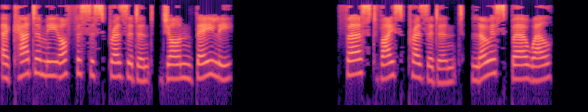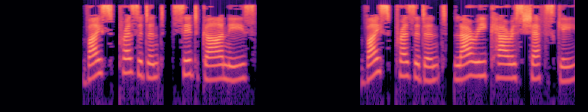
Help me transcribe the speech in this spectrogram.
Academy Officers President, John Bailey. First Vice President, Lois Burwell. Vice President, Sid Ganis Vice President, Larry Karaszewski.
